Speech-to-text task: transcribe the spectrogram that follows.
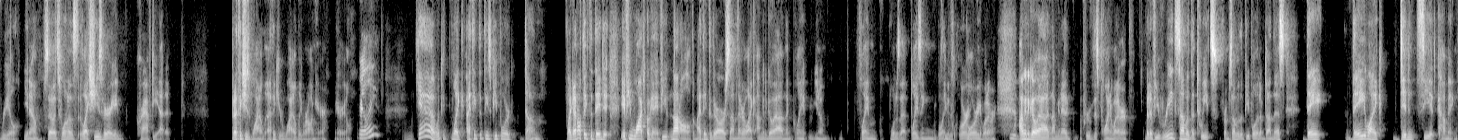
real, you know? So it's one of those like she's very crafty at it. But I think she's wild. I think you're wildly wrong here, Ariel. Really? Yeah, what do you, like I think that these people are dumb. Like I don't think that they did. If you watch, okay, if you not all of them, I think that there are some that are like, I'm going to go out in the gla- you know flame. What is that? Blazing, Blazing blazing glory. glory, whatever. Mhm. I'm going to go out and I'm going to prove this point or whatever. But if you read some of the tweets from some of the people that have done this, they they like didn't see it coming.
